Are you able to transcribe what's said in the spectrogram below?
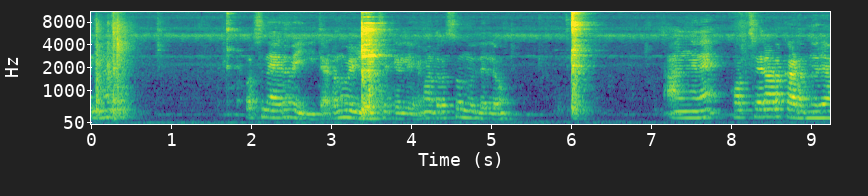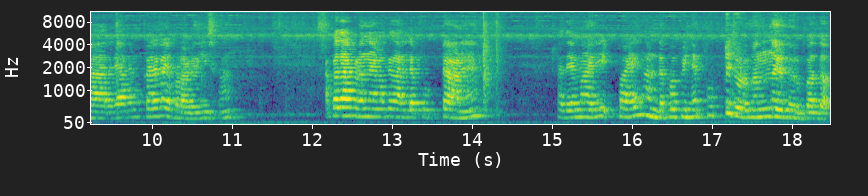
ഇന്ന് കുറച്ച് നേരം വൈകിട്ടാട്ടോ ഒന്ന് വെള്ളിയാഴ്ചക്കല്ലേ. മദ്രസ ഒന്നുമില്ലല്ലോ അങ്ങനെ കുറച്ച് നേരം അവിടെ കടന്നു. ഒരു ആറര ആറേ മുക്കാലൊക്കെ ആയപ്പോഴാണ് അപ്പോൾ അതാക്കണമെന്ന് നമുക്ക് നല്ല പുട്ടാണ്. അതേമാതിരി പഴം കണ്ടപ്പോൾ പിന്നെ പുട്ട് ചുടുമെന്നൊരു നിർബന്ധം.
